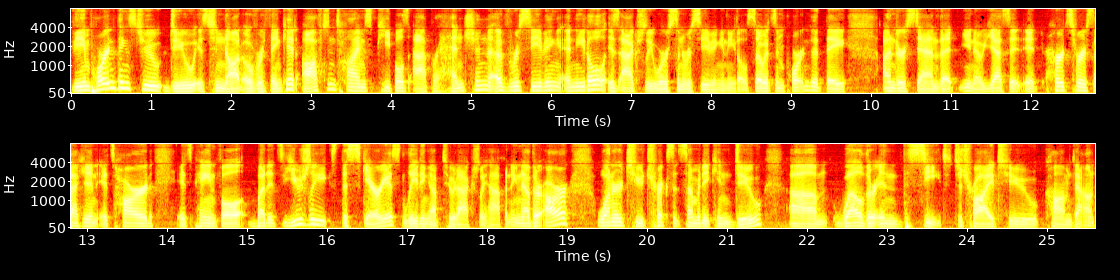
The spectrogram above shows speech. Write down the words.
the important things to do is to not overthink it. Oftentimes, people's apprehension of receiving a needle is actually worse than receiving a needle. So it's important that they understand that, you know, yes, it, it hurts for a second, it's hard, it's painful, but it's usually the scariest leading up to it actually happening. Now, there are one or two tricks that somebody can do um, while they're in the seat to try to calm down.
